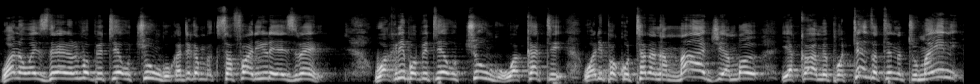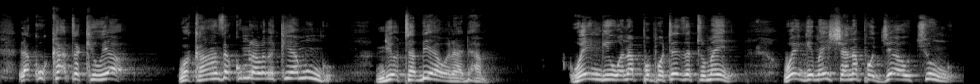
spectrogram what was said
Wana wa israeli walivyopitia uchungu katika safari ile ya israeli walipopitia uchungu wakati walipokutana na maji ambayo yakawa yamepoteza tena tumaini la kukata kiu yao wakaanza kumlalamikia mungu. Ndiyo tabia ya wanadamu. Wengi wanapopoteza tumaini wengi maisha yanapojaa uchungu.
